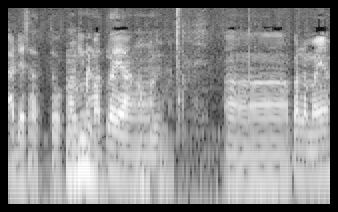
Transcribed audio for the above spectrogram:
ada satu kalimat lah yang Oh, kalimat. eh, apa namanya?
